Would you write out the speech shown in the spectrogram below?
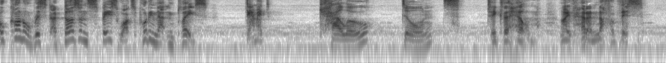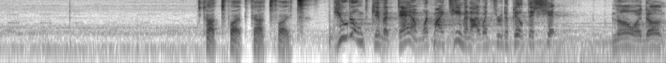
O'Connell risked a dozen spacewalks putting that in place. Damn it. Kallo, don't. Take the helm. I've had enough of this. Cut, fight, cut, fight. You don't give a damn what my team and I went through to build this ship. No, I don't.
